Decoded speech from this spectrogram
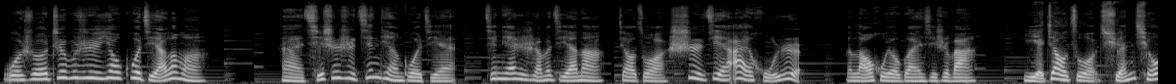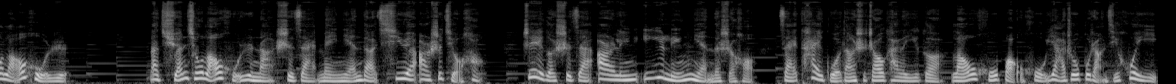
我说这不是要过节了吗？哎，其实是今天过节。今天是什么节呢？叫做世界爱虎日，跟老虎有关系是吧？也叫做全球老虎日。那全球老虎日呢，是在每年的七月二十九号。这个是在二零一零年的时候，在泰国当时召开了一个老虎保护亚洲部长级会议，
